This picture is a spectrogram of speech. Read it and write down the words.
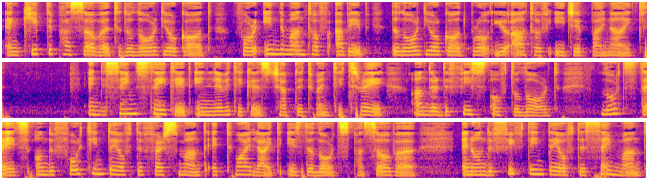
and keep the Passover to the Lord your God, for in the month of Abib the Lord your God brought you out of Egypt by night. And the same stated in Leviticus chapter 23 under the feast of the Lord. Lord states, On the fourteenth day of the first month at twilight is the Lord's Passover and on the fifteenth day of the same month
